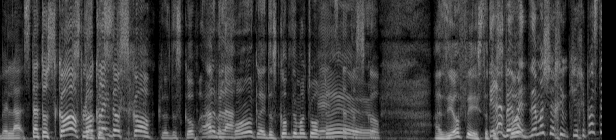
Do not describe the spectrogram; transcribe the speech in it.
ב... סטטוסקופ, לא קליידוסקופ. קליידוסקופ, אה. נכון, קליידוסקופ זה משהו אחר. כן, סטטוסקופ. אז יופי, סטטוסקופ. תראה, באמת, זה מה שחיפשתי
